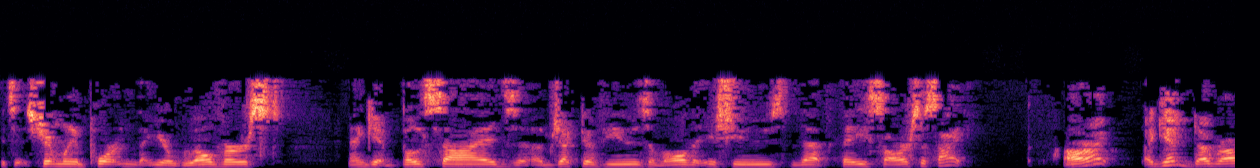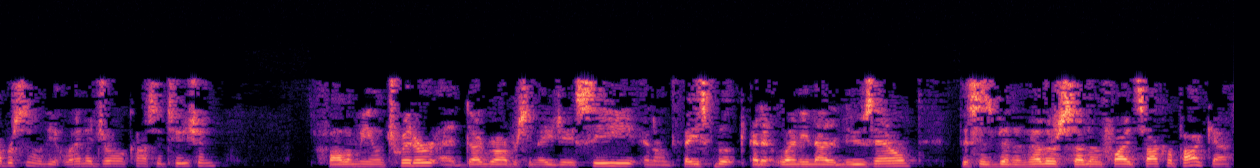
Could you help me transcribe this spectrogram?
it's extremely important that you're well versed and get both sides, objective views of all the issues that face our society. All right. Again, Doug Roberson with the Atlanta Journal Constitution. Follow me on Twitter at Doug Roberson AJC and on Facebook at Atlanta United News Now. This has been another Southern Fried Soccer podcast.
